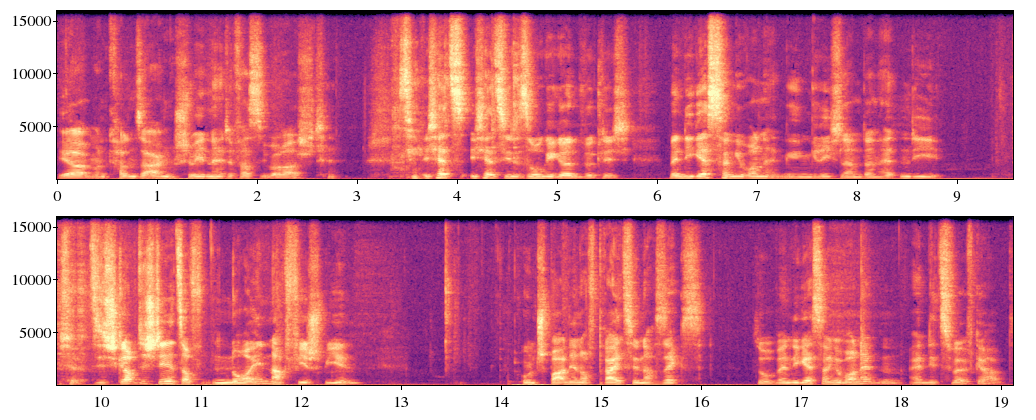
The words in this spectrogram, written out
Ja, man kann sagen, Schweden hätte fast überrascht. Ich hätte ich hätte sie so gegönnt, wirklich wenn die gestern gewonnen hätten gegen Griechenland, dann hätten die. Ich, ich glaube, die stehen jetzt auf 9 nach 4 Spielen. Und Spanien auf 13 nach 6. So, wenn die gestern gewonnen hätten, hätten die 12 gehabt.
